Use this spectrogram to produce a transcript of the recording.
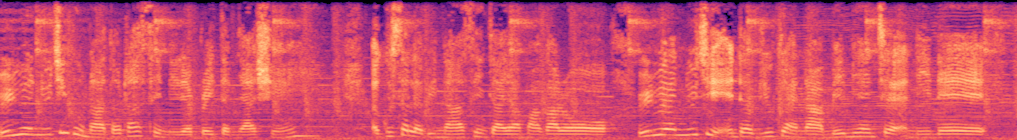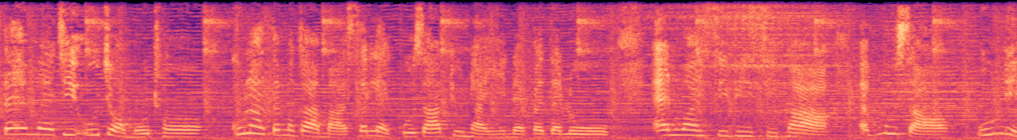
ရေဒီယိုညူဂျီကိုနာတော်တာဆင်နေတဲ့ပရိသတ်များရှင်အခုဆက်လက်ပြီးနားဆင်ကြရမှာကတော့ရေဒီယိုညူဂျီအင်တာဗျူးကဏ္ဍမေးမြန်းချက်အနေနဲ့တမ်မတ်ကြီးဦးကျော်မိုးထွန်းကုလသမဂ္ဂမှာဆက်လက်ကိုစားပြုနိုင်ရေးနဲ့ပတ်သက်လို့ NYCBC မှအမှုဆောင်ဦးနေ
